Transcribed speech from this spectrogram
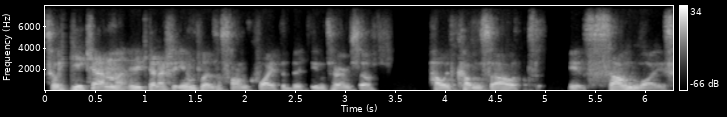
So he can he can actually influence a song quite a bit in terms of how it comes out, it's sound wise,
